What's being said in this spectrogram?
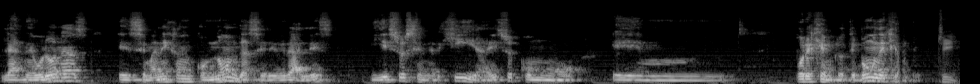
las neuronas eh, se manejan con ondas cerebrales y eso es energía, eso es como, em, por ejemplo, te pongo un ejemplo. Sí.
